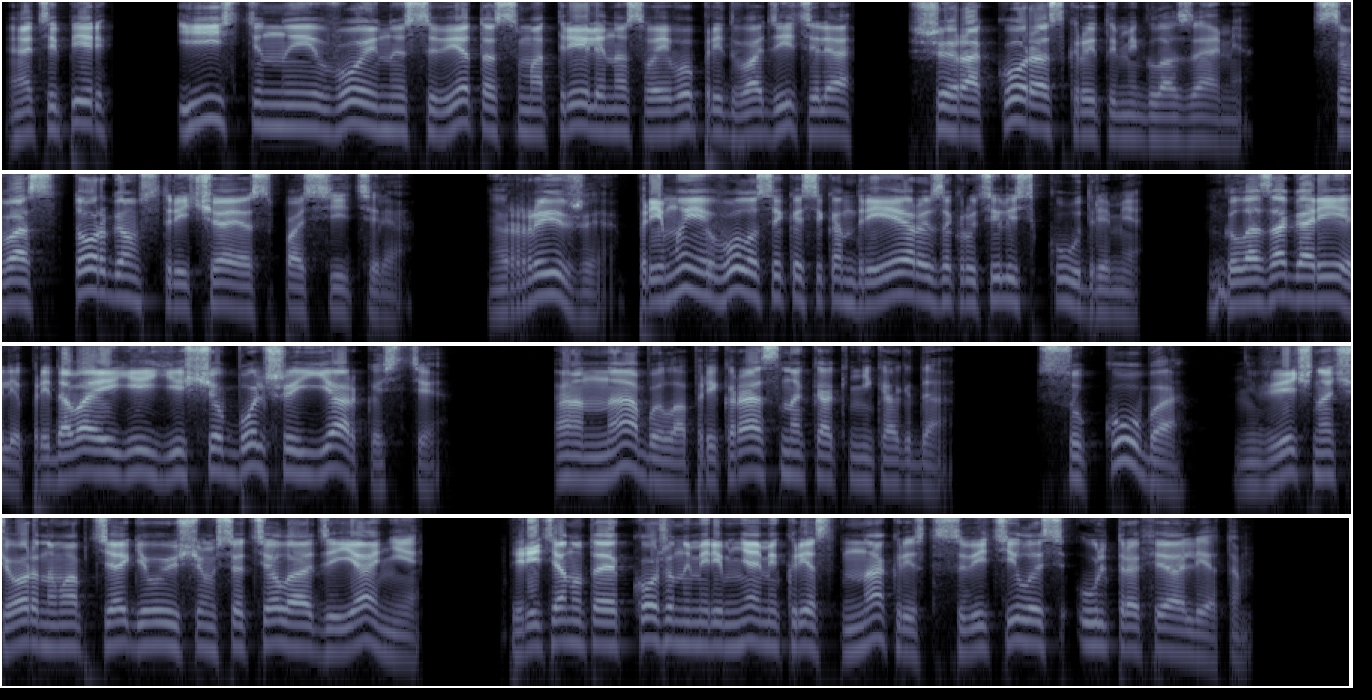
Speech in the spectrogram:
а теперь истинные воины света смотрели на своего предводителя широко раскрытыми глазами, с восторгом встречая спасителя. Рыжие, прямые волосы Кассикандриеры закрутились кудрями. Глаза горели, придавая ей еще большей яркости. Она была прекрасна как никогда. Суккуба, в вечно черном обтягивающем все тело одеянии, перетянутая кожаными ремнями крест-накрест, светилась ультрафиолетом.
